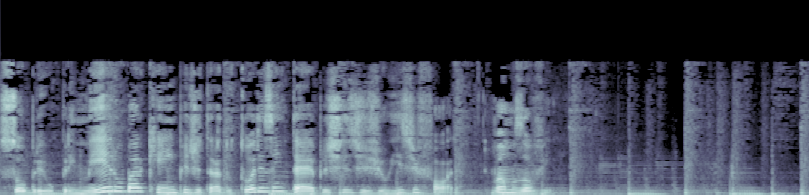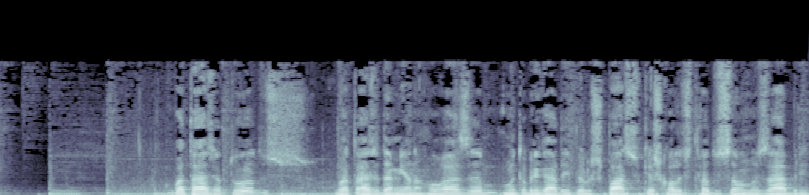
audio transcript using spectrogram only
sobre o primeiro barcamp de tradutores e intérpretes de Juiz de Fora. Vamos ouvir. Boa tarde a todos. Boa tarde, Damiana Rosa. Muito obrigado aí pelo espaço que a Escola de Tradução nos abre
